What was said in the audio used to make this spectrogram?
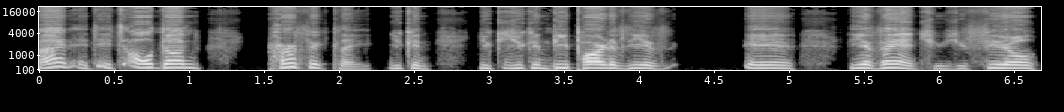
right it, it's all done perfectly you can you, you can be part of the uh, the event you you feel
